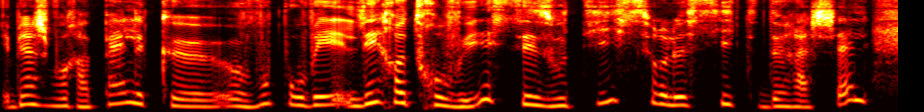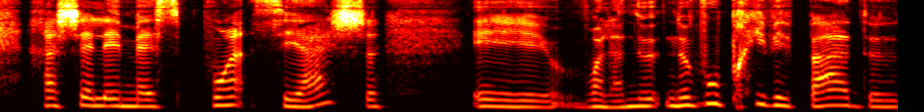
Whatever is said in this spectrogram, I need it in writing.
eh bien, je vous rappelle que vous pouvez les retrouver, ces outils, sur le site de Rachel, rachelms.ch. Et voilà, ne, vous privez pas de,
